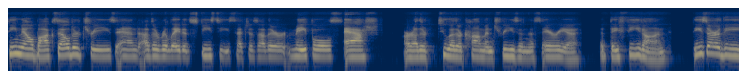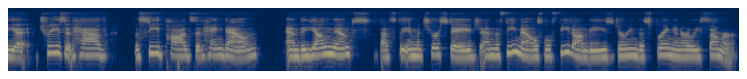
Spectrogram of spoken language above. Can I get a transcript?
female box elder trees and other related species, such as other maples, ash, or other two other common trees in this area that they feed on. These are the uh, trees that have the seed pods that hang down and the young nymphs, that's the immature stage, and the females will feed on these during the spring and early summer.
